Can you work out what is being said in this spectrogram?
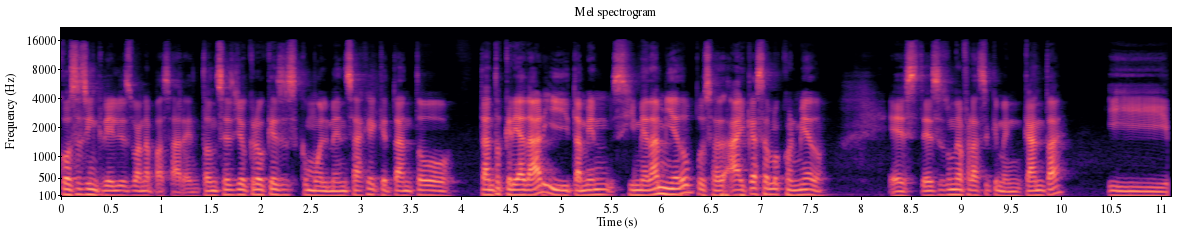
cosas increíbles van a pasar. Entonces yo creo que ese es como el mensaje que tanto, tanto quería dar y también si me da miedo, pues hay que hacerlo con miedo. Este, esa es una frase que me encanta y,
